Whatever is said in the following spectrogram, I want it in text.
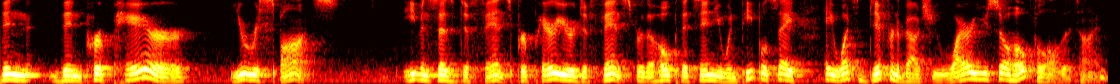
then then prepare your response. Even says defense. Prepare your defense for the hope that's in you. When people say, "Hey, what's different about you? Why are you so hopeful all the time?"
